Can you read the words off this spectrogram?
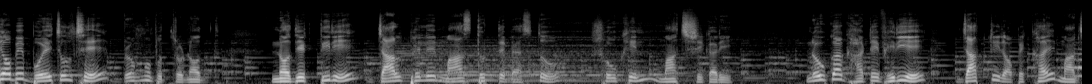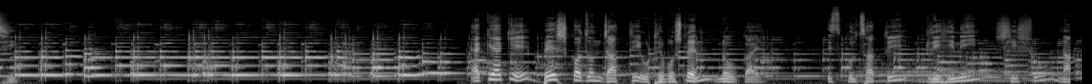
নীরবে বয়ে চলছে ব্রহ্মপুত্র নদ। নদের তীরে জাল ফেলে মাছ ধরতে ব্যস্ত শৌখিন মাছ শিকারী। নৌকা ঘাটে ভিড়িয়ে যাত্রীর অপেক্ষায় মাঝি। একে একে বেশ কজন যাত্রী উঠে বসলেন নৌকায়। স্কুল ছাত্রী, গৃহিণী, শিশু, না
